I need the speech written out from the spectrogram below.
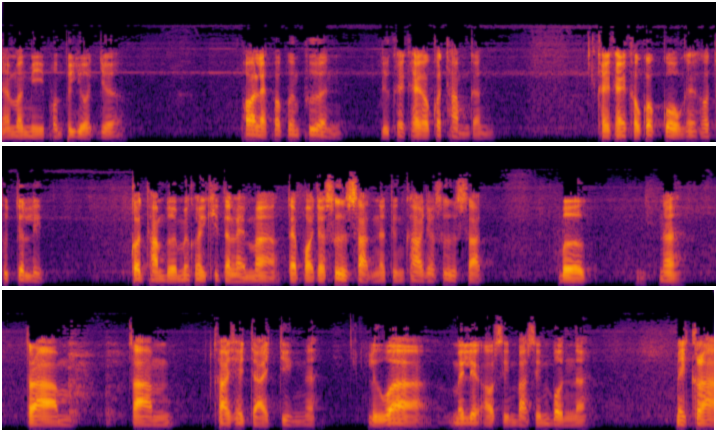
นะมันมีผลประโยชน์เยอะ เพราะอะไรเพราะเพื่อนๆ หรือใครๆเขาก็ทำกัน ใครๆเขาก็โกงใครเขาทุจริต ก็ทำโดยไม่ค่อยคิดอะไรมาก แต่พอจะซื่อสัตย์นะถึงข่าวจะซื่อสัตย์เบิกนะตามตามค่าใช้จ่ายจริงนะ หรือว่าไม่เรียกเอาสินบาทสินบนนะ ไม่กล้า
